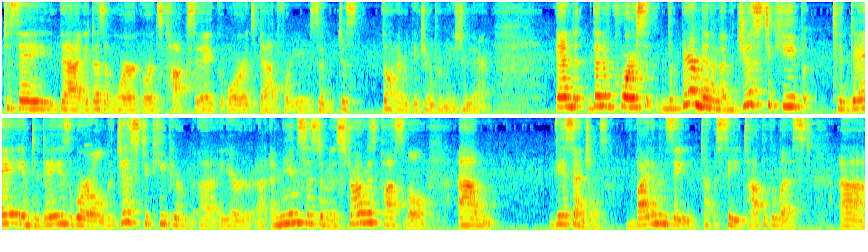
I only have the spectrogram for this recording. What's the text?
to say that it doesn't work or it's toxic or it's bad for you. So just don't ever get your information there. And then, of course, the bare minimum, just to keep today in today's world, just to keep your, uh, your uh, immune system as strong as possible, um, the essentials vitamin Z, C, top of the list, uh,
